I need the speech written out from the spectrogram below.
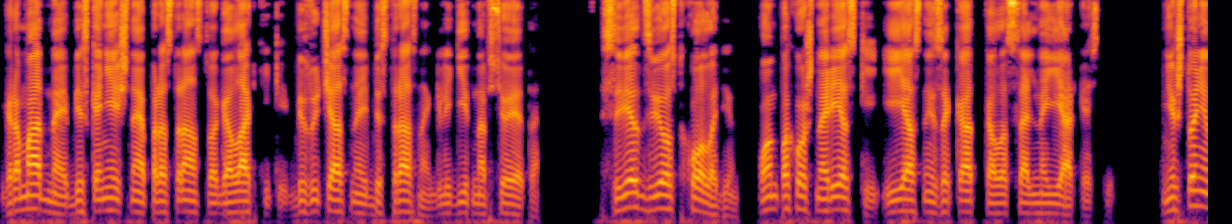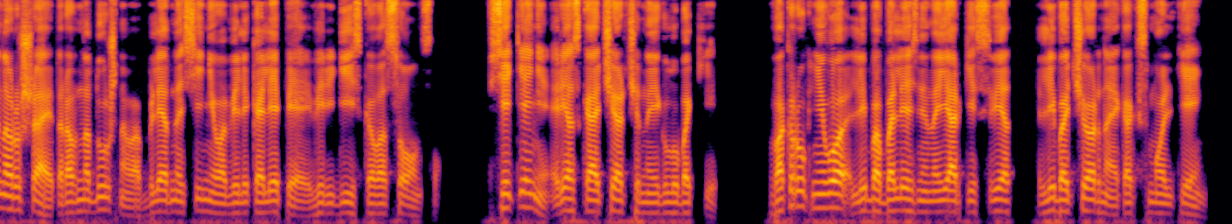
громадное бесконечное пространство галактики, безучастно и бесстрастно глядит на все это. Свет звезд холоден, он похож на резкий и ясный закат колоссальной яркости. Ничто не нарушает равнодушного, бледно-синего великолепия веридийского солнца. Все тени резко очерчены и глубоки. Вокруг него либо болезненно яркий свет, либо черная, как смоль, тень.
